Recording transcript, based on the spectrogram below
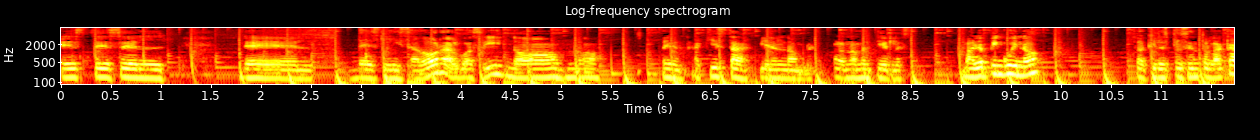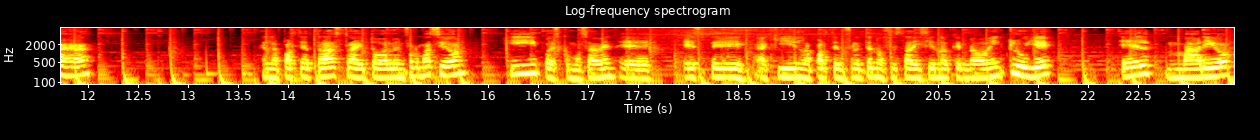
este es el deslizador, algo así, no, no, miren, aquí está bien el nombre, para no mentirles, Mario Pingüino, aquí les presento la caja, en la parte de atrás trae toda la información y pues como saben eh, este aquí en la parte de enfrente nos está diciendo que no incluye el Mario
